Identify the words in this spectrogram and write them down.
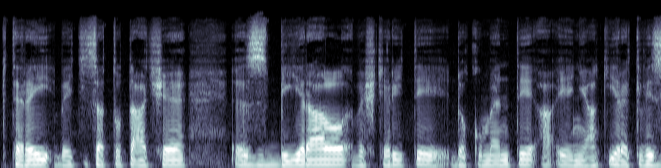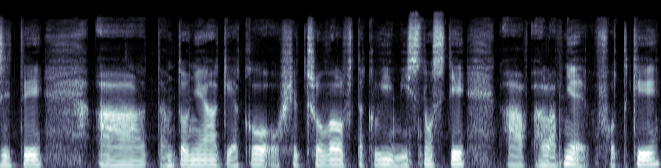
který byť za totáče sbíral veškeré ty dokumenty a i nějaký rekvizity a tam to nějak jako ošetřoval v takové místnosti a hlavně fotky.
